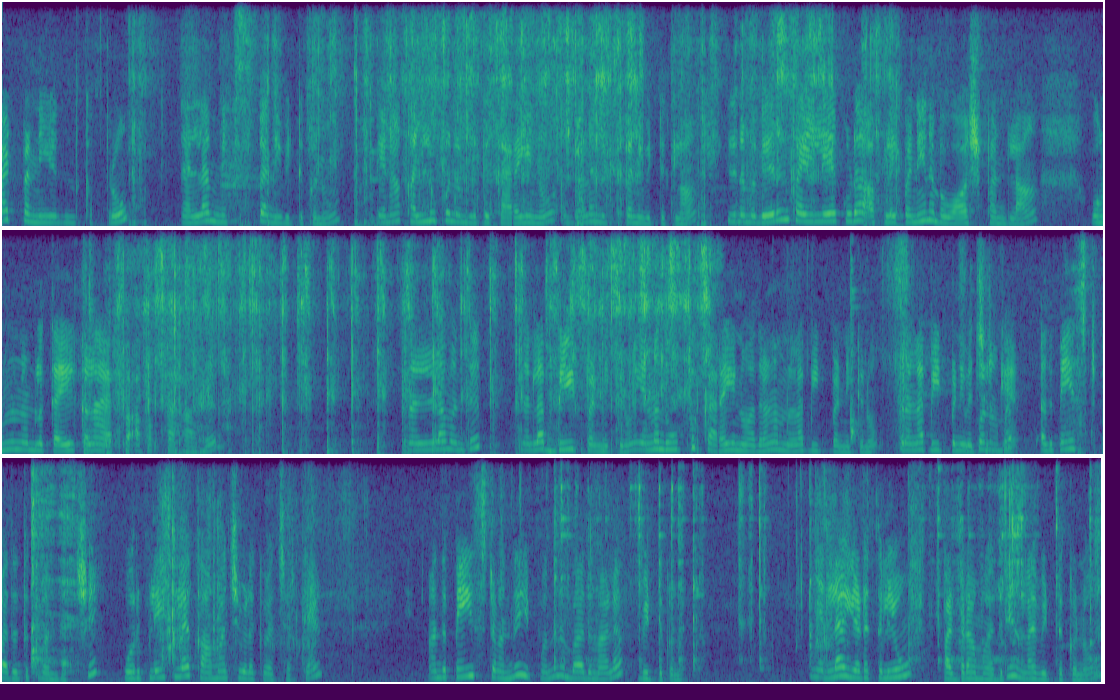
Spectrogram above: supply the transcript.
ஆட் பண்ணியதுக்கப்புறம் நல்லா மிக்ஸ் பண்ணி விட்டுக்கணும். ஏன்னா கல்லுப்பு நம்மளுக்கு கரையணும். அதனால மிக்ஸ் பண்ணி விட்டுக்கலாம். இது நம்ம வெறும் கையிலே கூட அப்ளை பண்ணி நம்ம வாஷ் பண்ணலாம். ஒன்றும் நம்மளுக்கு கைக்கெல்லாம் எஃப அஃபெக்ட் ஆகாது. நல்லா வந்து நல்லா பீட் பண்ணிக்கணும். ஏன்னா அந்த உப்பு கரையணும். அதெல்லாம் நம்ம நல்லா பீட் பண்ணிக்கணும். இப்போ நல்லா பீட் பண்ணி வச்சுருக்கேன். அது பேஸ்ட் பதத்துக்கு வந்துருச்சு. ஒரு பிளேட்டில் காமாட்சி விளக்கு வச்சுருக்கேன். அந்த பேஸ்ட்டை வந்து இப்போ வந்து நம்ம அது மேலே விட்டுக்கணும். எல்லா இடத்துலையும் படுற மாதிரி நல்லா விட்டுக்கணும்.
